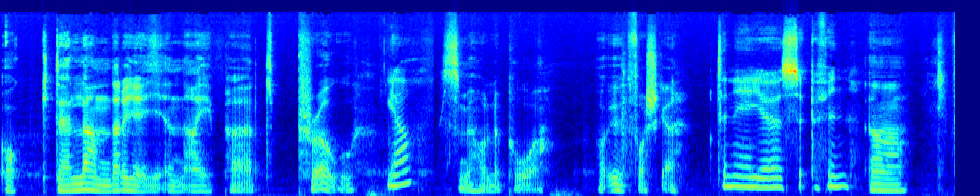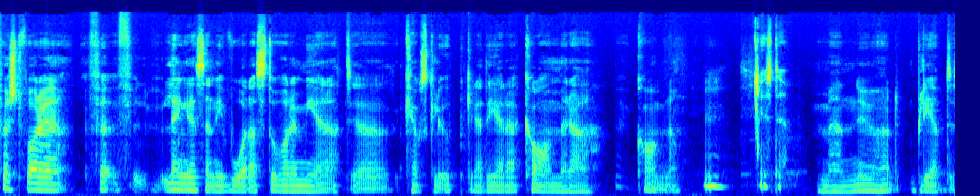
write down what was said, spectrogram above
Och det landade ju i en iPad Pro. Ja, Som jag håller på och utforskar. den är ju superfin. Ja. Först var det, för, för längre sedan i våras, då var det mer att jag kanske skulle uppgradera kamera, kameran. Mm. Just det. Men nu har, blev det,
